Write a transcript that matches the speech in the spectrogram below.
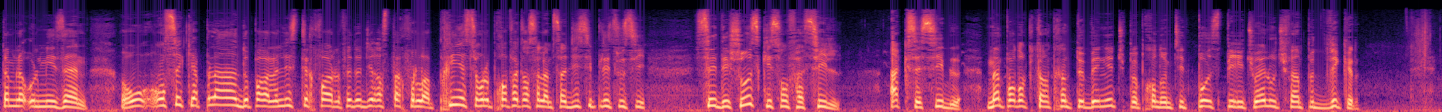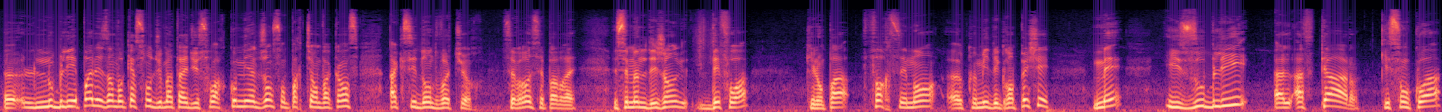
tamla ul mizan. On, sait qu'il y a plein de paroles. L'istighfar, le fait de dire astaghfirullah, prier sur le prophète, sallam, ça dissipe les soucis. C'est des choses qui sont faciles accessible. Même pendant que tu es en train de te baigner, tu peux prendre une petite pause spirituelle où tu fais un peu de dhikr. Euh, N'oubliez pas les invocations du matin et du soir. Combien de gens sont partis en vacances Accident de voiture? C'est vrai ou c'est pas vrai? Et c'est même des gens, des fois, qui n'ont pas forcément euh, commis des grands péchés. Mais ils oublient al-afkar, qui sont quoi?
